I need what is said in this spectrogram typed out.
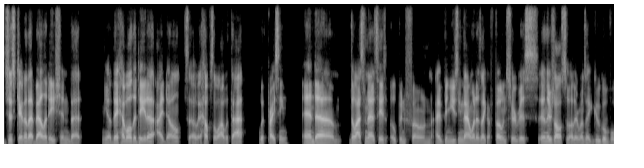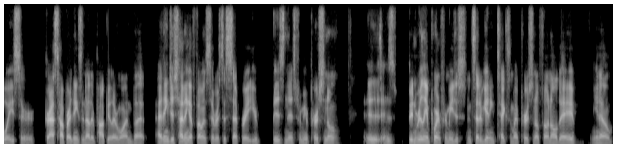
just getting that validation that you know they have all the data i don't so it helps a lot with that with pricing and um, the last one I would say is Open Phone. I've been using that one as like a phone service, and there's also other ones like Google Voice or Grasshopper. I think is another popular one. But I think just having a phone service to separate your business from your personal is, has been really important for me. Just instead of getting texts on my personal phone all day, you know,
